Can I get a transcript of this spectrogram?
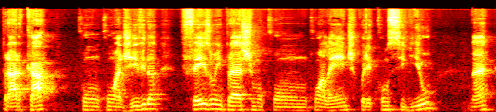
para arcar com, com a dívida, fez um empréstimo com, com a Lentico, ele conseguiu, né,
